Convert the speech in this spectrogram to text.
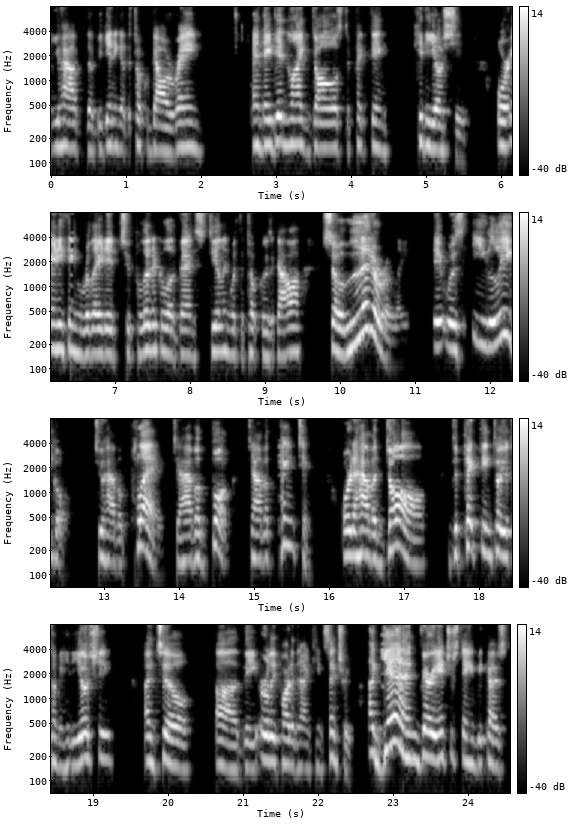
you have the beginning of the Tokugawa reign. And they didn't like dolls depicting Hideyoshi or anything related to political events dealing with the Tokugawa. So literally, it was illegal to have a play, to have a book, to have a painting, or to have a doll depicting Toyotomi Hideyoshi until uh, the early part of the 19th century. Again, very interesting because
